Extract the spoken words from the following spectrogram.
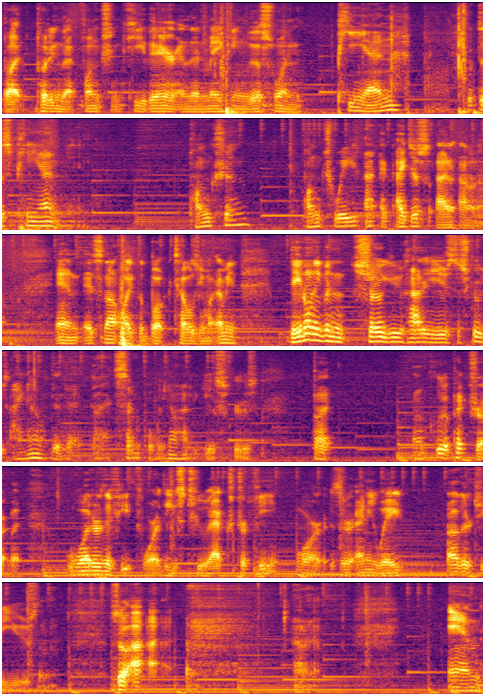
but putting that function key there and then making this one PN. What does PN mean? Punction? Punctuate? I, I just, I, I don't know. And it's not like the book tells you. much. I mean, they don't even show you how to use the screws. I know that, that that's simple. We know how to use screws, but I'll include a picture of it. What are the feet for? These two extra feet, or is there any way other to use them? So I, I, I don't know. And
